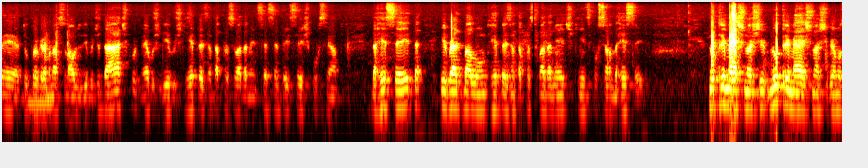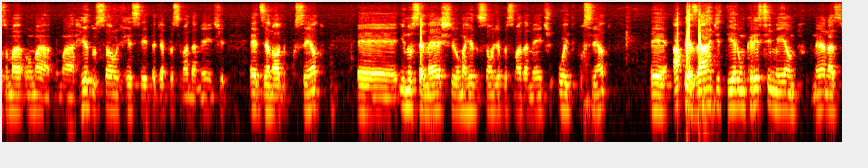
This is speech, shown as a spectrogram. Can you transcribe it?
é, do Programa Nacional do Livro Didático, né, os livros que representam aproximadamente 66% da receita, e Red Balloon, que representa aproximadamente 15% da receita. No trimestre, nós, no trimestre, nós tivemos uma, uma, uma redução de receita de aproximadamente é, 19%, é, e no semestre, uma redução de aproximadamente 8%, é, apesar de ter um crescimento né, nas,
